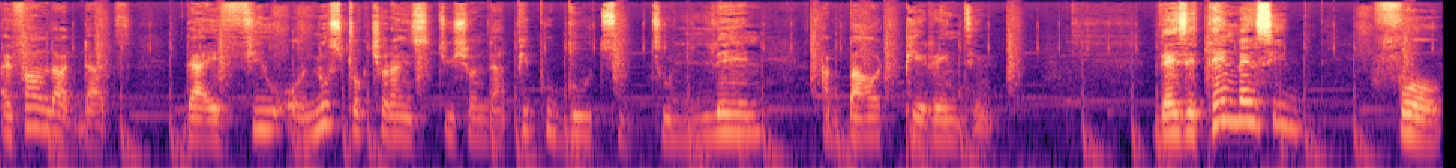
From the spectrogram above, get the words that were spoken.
I found out that there are a few or no structural institution that people go to to learn about parenting. There's a tendency for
